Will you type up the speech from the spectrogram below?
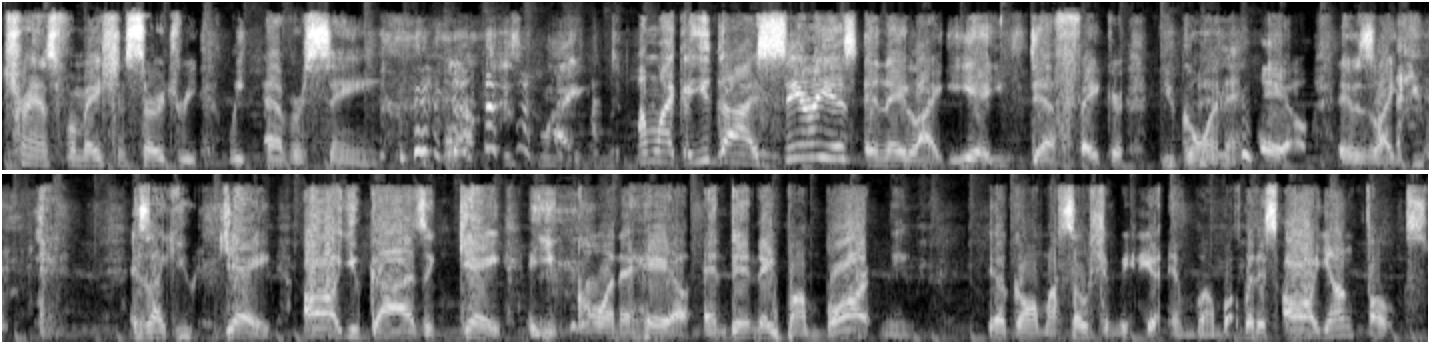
transformation surgery we ever seen. I'm like, I'm like, are you guys serious? And they like, yeah, you deaf faker, you going to hell. It was like you. It's like you gay. All you guys are gay, and you going to hell. And then they bombard me. They'll go on my social media and bombard. But it's all young folks.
